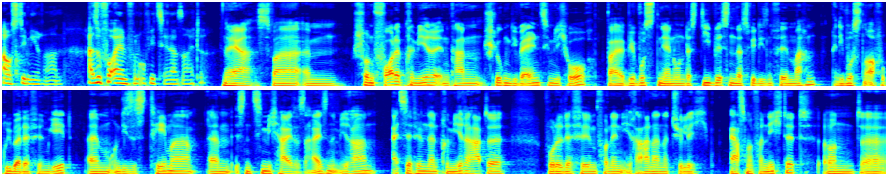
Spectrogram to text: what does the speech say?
aus dem Iran? Also vor allem von offizieller Seite. Naja, es war ähm, schon vor der Premiere in Cannes schlugen die Wellen ziemlich hoch, weil wir wussten ja nun, dass die wissen, dass wir diesen Film machen. Die wussten auch, worüber der Film geht. Ähm, und dieses Thema ähm, ist ein ziemlich heißes Eisen im Iran. Als der Film dann Premiere hatte, wurde der Film von den Iranern natürlich erstmal vernichtet und äh,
